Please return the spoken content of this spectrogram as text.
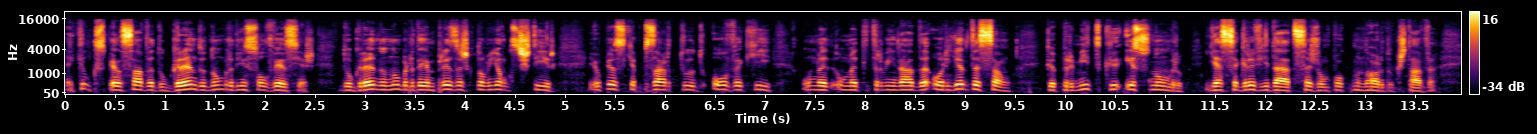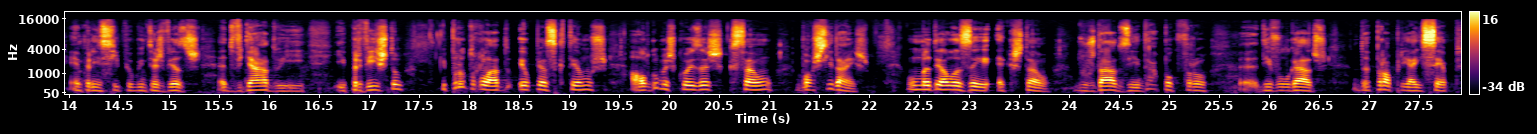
aquilo que se pensava do grande número de insolvências, do grande número de empresas que não iam resistir, eu penso que, apesar de tudo, houve aqui uma, uma determinada orientação que permite que esse número e essa gravidade seja um pouco menor do que estava, em princípio, muitas vezes adivinhado e, e previsto. E, por outro lado, eu penso que temos algumas coisas que são bons sinais. Uma delas é a questão dos dados, e ainda há pouco foram uh, divulgados, da própria ICEP,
